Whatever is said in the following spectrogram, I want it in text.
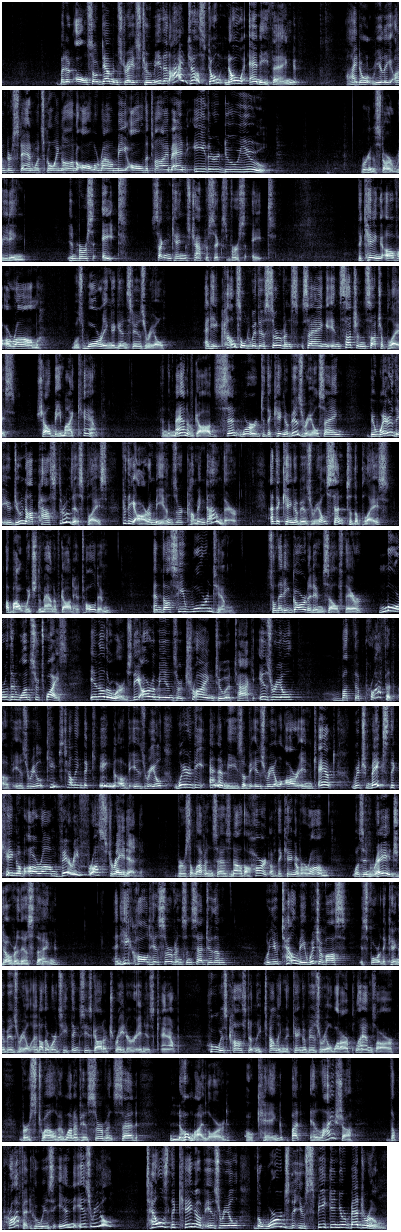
But it also demonstrates to me that I just don't know anything. I don't really understand what's going on all around me all the time, and either do you. We're going to start reading in verse 8 2 Kings chapter 6 verse 8. The king of Aram was warring against Israel, and he counseled with his servants saying, "In such and such a place shall be my camp." And the man of God sent word to the king of Israel saying, "Beware that you do not pass through this place, for the Arameans are coming down there." And the king of Israel sent to the place about which the man of God had told him. And thus he warned him, so that he guarded himself there more than once or twice. In other words, the Arameans are trying to attack Israel, but the prophet of Israel keeps telling the king of Israel where the enemies of Israel are encamped, which makes the king of Aram very frustrated verse 11 says, Now the heart of the king of Aram was enraged over this thing. And he called his servants and said to them, Will you tell me which of us is for the king of Israel? In other words, he thinks he's got a traitor in his camp who is constantly telling the king of Israel what our plans are. Verse 12 And one of his servants said, No, my lord, O king, but Elisha the prophet who is in Israel tells the king of Israel the words that you speak in your bedroom.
